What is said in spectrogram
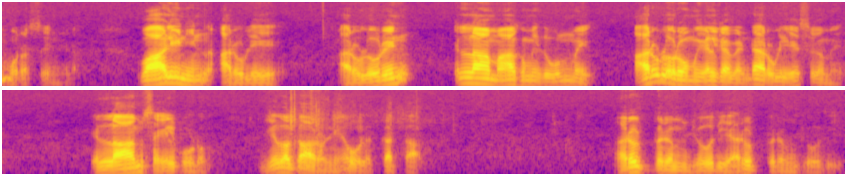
முரசு என்கிறார். வாளினின் அருளே அருளுரின் எல்லாம் ஆகும் இது உண்மை. அருளுற முயல்க வேண்ட அருளியே சிவமே. எல்லாம் செயல்கூடும். ஜீவகாருண்ய ஒழுக்கத்தால் அருட்பெரும் ஜோதி அருட்பெரும் ஜோதி.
